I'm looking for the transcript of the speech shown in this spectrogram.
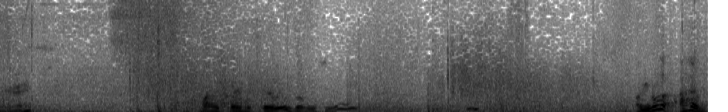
All right. planetary materials over here. Oh, you know what? I have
